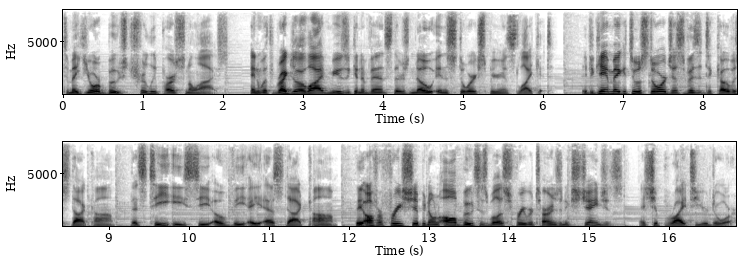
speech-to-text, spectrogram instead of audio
to make your boots truly personalized. And with regular live music and events, there's no in store experience like it. If you can't make it to a store, just visit tecovas.com. That's T E C O V A S.com. They offer free shipping on all boots as well as free returns and exchanges and ship right to your door.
